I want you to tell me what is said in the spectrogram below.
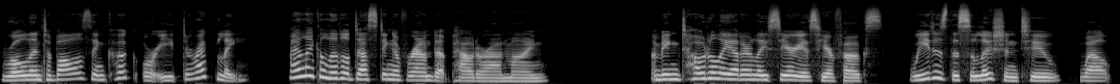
Roll into balls and cook or eat directly. I like a little dusting of Roundup powder on mine. I'm being totally, utterly serious here, folks. Wheat is the solution to, well,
